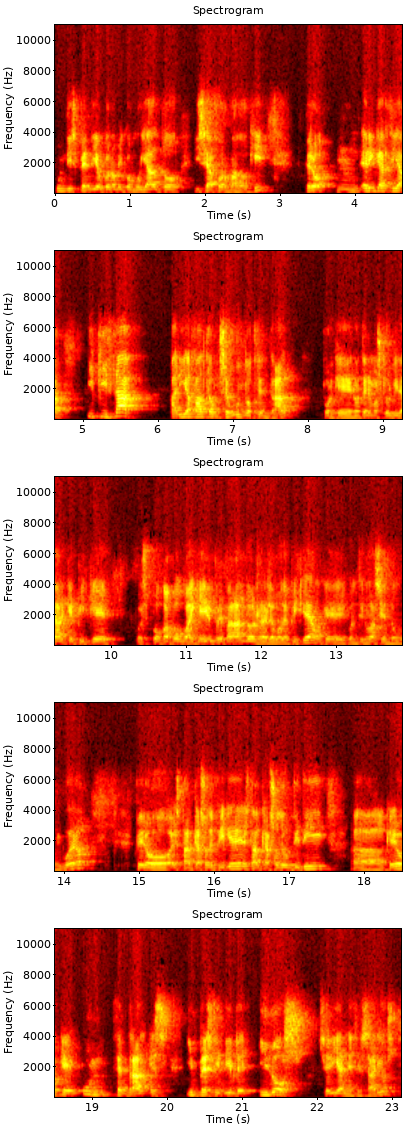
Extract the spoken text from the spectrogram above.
un dispendio económico muy alto y se ha formado aquí. Pero mm, Eric García, y quizá haría falta un segundo central, porque no tenemos que olvidar que Piqué, pues poco a poco hay que ir preparando el relevo de Piqué, aunque continúa siendo muy bueno. Pero está el caso de Piqué, está el caso de un Tití. Ah, creo que un central es imprescindible y dos serían necesarios.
